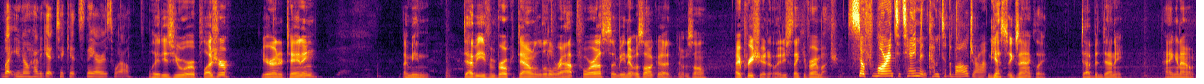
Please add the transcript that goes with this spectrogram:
let you know how to get tickets there as well. Ladies, you were a pleasure. You're entertaining. I mean, Debbie even broke it down with a little rap for us. I mean, it was all good. It was all. I appreciate it, ladies. Thank you very much. So for more entertainment, come to the ball drop. Yes, exactly. Deb and Denny hanging out.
